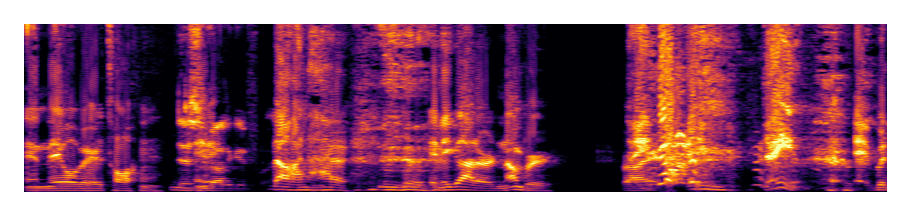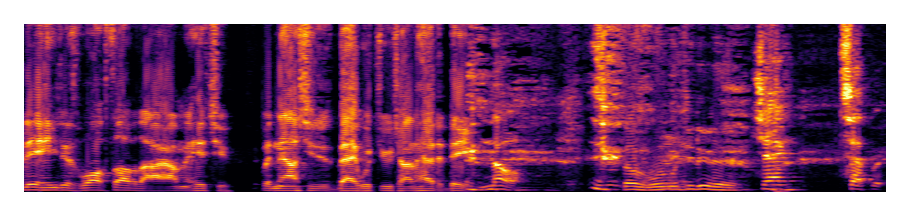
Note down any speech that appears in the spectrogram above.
And they over here talking. This is and, about to get fun. No, no. and he got her number, right? Damn. but then he just walks off like, I'm gonna hit you. But now she's just back with you trying to have a date. No, So what would you do then? check separate.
